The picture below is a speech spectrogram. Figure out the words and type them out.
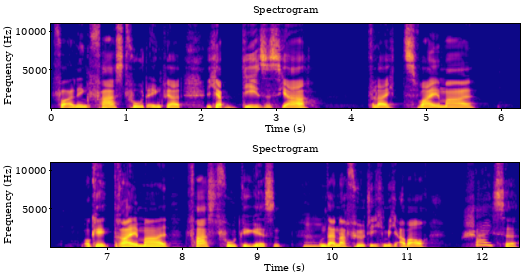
Vor allen Dingen Fast Food. Irgendwie halt. Ich habe dieses Jahr vielleicht zweimal, okay, dreimal Fast Food gegessen. Und danach fühlte ich mich aber auch scheiße.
